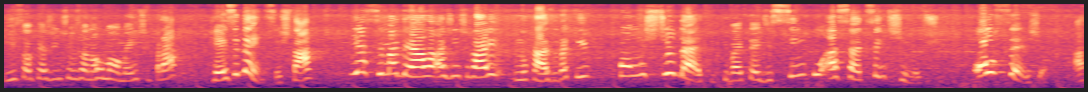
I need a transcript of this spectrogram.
Isso é o que a gente usa normalmente para residências, tá? E acima dela a gente vai, no caso daqui, com um steel deck, que vai ter de 5 a 7 centímetros. Ou seja, a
